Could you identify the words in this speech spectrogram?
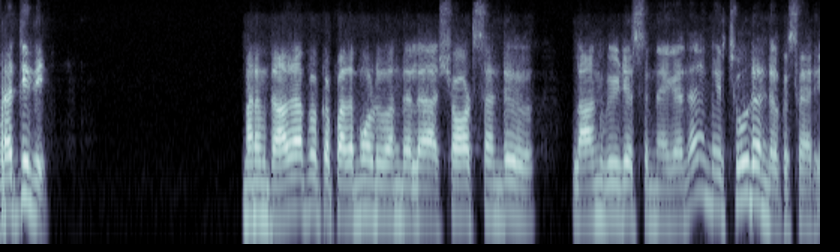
ప్రతిదీ. మనం దాదాపు ఒక పదమూడు వందల షార్ట్స్ అండ్ లాంగ్ వీడియోస్ ఉన్నాయి కదా మీరు చూడండి ఒకసారి.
